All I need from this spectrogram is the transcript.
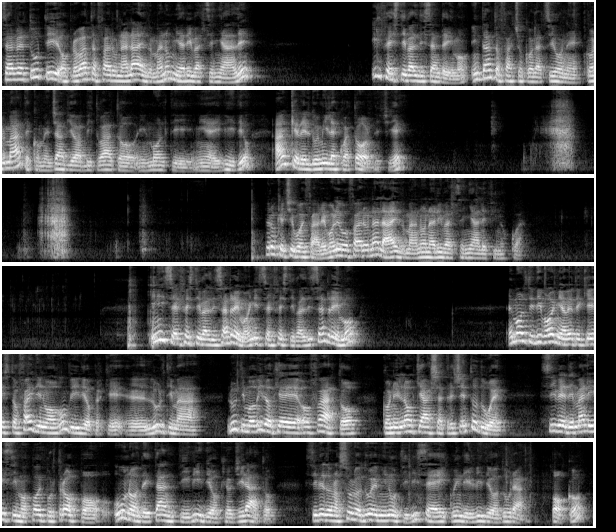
salve a tutti ho provato a fare una live ma non mi arriva il segnale. Il festival di sanremo. Intanto faccio colazione col mate come già vi ho abituato in molti miei video anche del 2014 eh? però che ci vuoi fare? Volevo fare una live ma non arriva il segnale fino qua inizia il festival di sanremo inizia il festival di sanremo e molti di voi mi avete chiesto fai di nuovo un video? Perché eh, l'ultima l'ultimo video che ho fatto con il nokia asha 302 si vede malissimo poi purtroppo uno dei tanti video che ho girato si vedono solo due minuti di sei quindi il video dura poco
